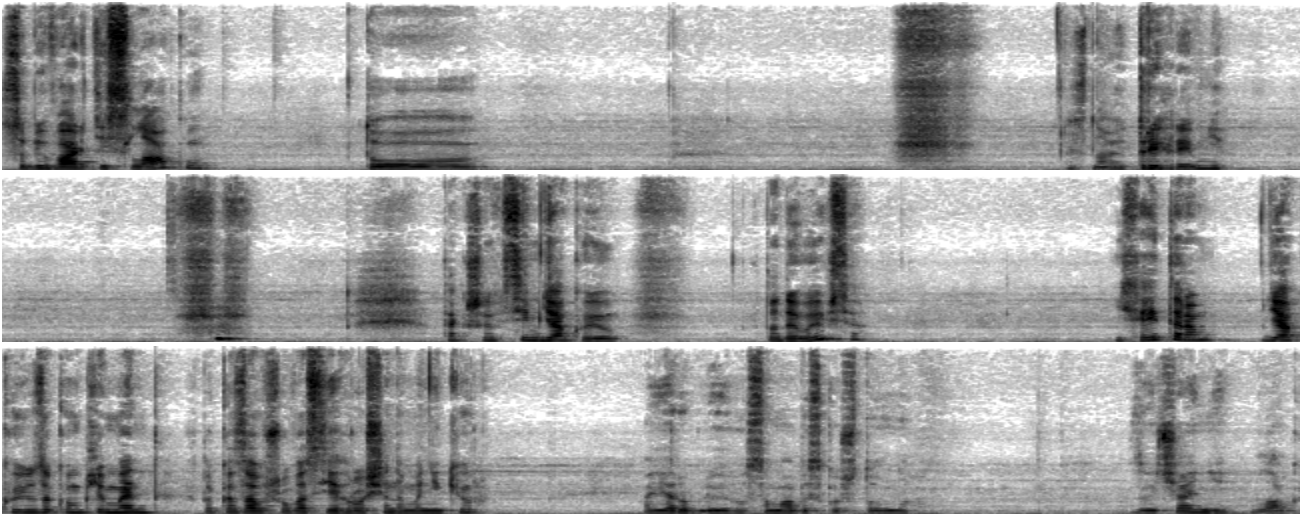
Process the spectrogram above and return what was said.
собі вартість лаку, то не знаю, 3 гривні. Так що всім дякую, хто дивився. І хейтерам дякую за комплімент, хто казав, що у вас є гроші на манікюр. А я роблю його сама безкоштовно. Звичайний лак,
